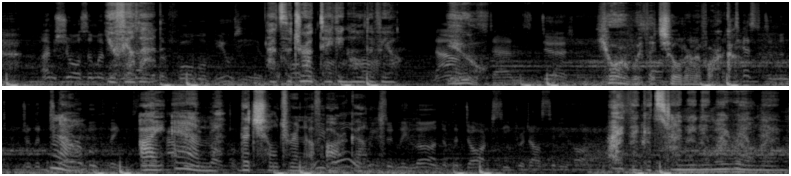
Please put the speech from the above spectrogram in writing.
I'm sure some of You feel that? the former beauty of That's the the drug taking hold of you. Now You. it stands dirty. You're with the children of Arkham. testament to the No, terrible things that I have happened to am the children of Arkham. recently learned of the dark secret our city harbours. I think it's time you knew my real name.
